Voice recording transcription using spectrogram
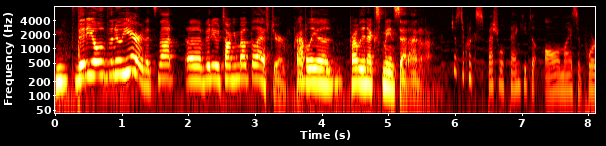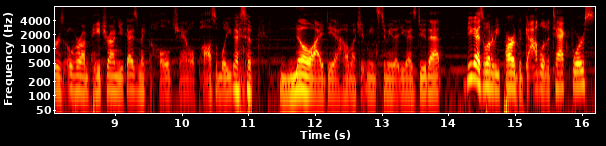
video of the new year. That's not a video talking about the last year. Probably a probably next main set. I don't know. just a quick special thank you to all my supporters over on Patreon. You guys make the whole channel possible. You guys have no idea how much it means to me that you guys do that. If you guys want to be part of the Goblin Attack Force,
